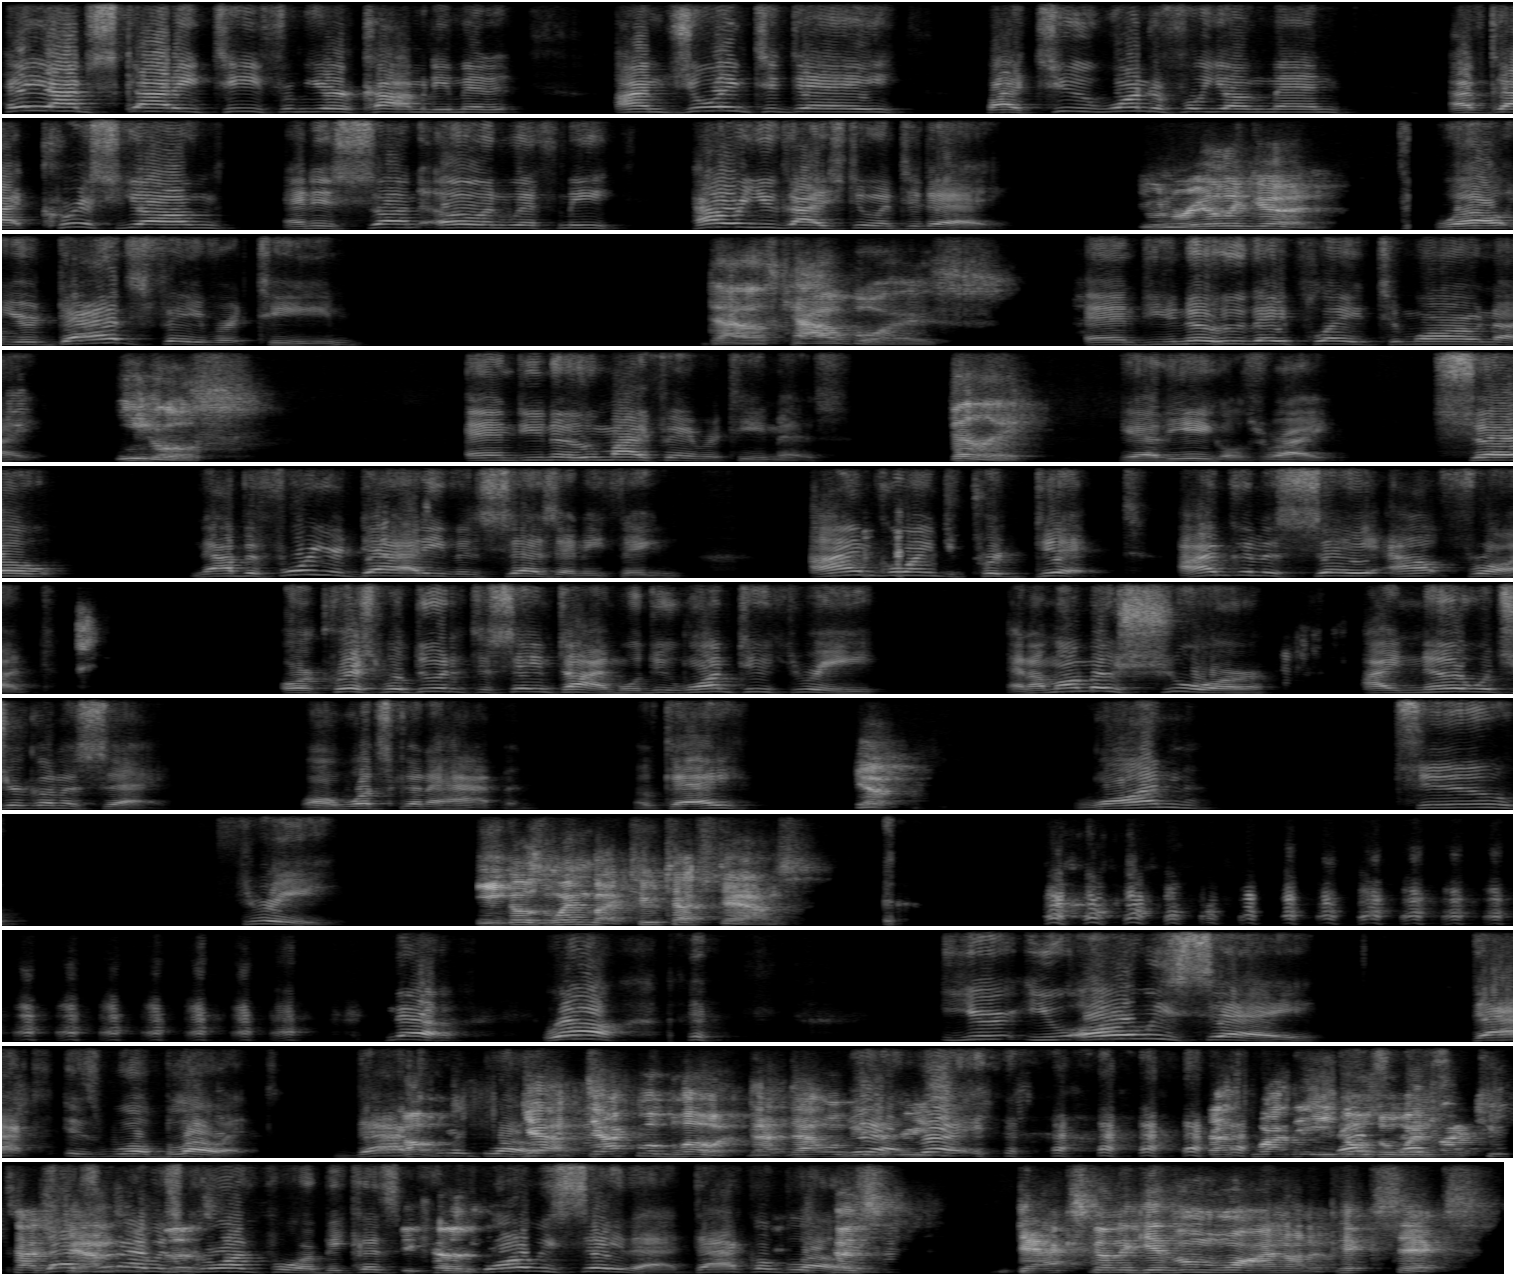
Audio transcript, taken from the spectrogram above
Hey, I'm Scotty T from Your Comedy Minute. I'm joined today by two wonderful young men. I've got Kris Young and his son Owen with me. How are you guys doing today? Doing really good. Well, your dad's favorite team, Dallas Cowboys, and do you know who they play tomorrow night? Eagles, And do you know who my favorite team is? Philly. Yeah, the Eagles, right. So now, before your dad even says anything, I'm going to predict, I'm going to say out front, or Kris, we'll do it at the same time. We'll do one, two, three, and I'm almost sure I know what you're going to say on what's going to happen. Okay? Yep. One, two, three. Eagles win by two touchdowns. no. Well, you're you always say Dak is will blow it. Dak Oh, will blow Yeah, it. Dak will blow it. That that will be Yeah, the reason. right. That's why the Eagles That's- will win by two touchdowns. That's what I was going for because because you always say that. Dak will blow it. because Dak's gonna give him one on a pick six,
